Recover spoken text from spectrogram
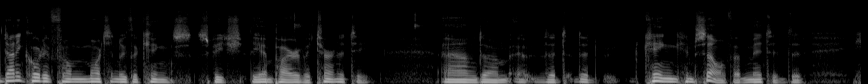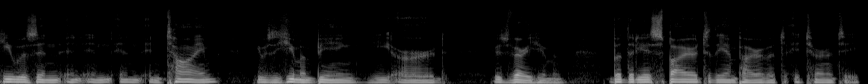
Danny quoted from Martin Luther King's speech, "The Empire of Eternity," and um, uh, that that King himself admitted that he was in in, in, in in time. He was a human being. He erred. He was very human, but that he aspired to the empire of et- eternity.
